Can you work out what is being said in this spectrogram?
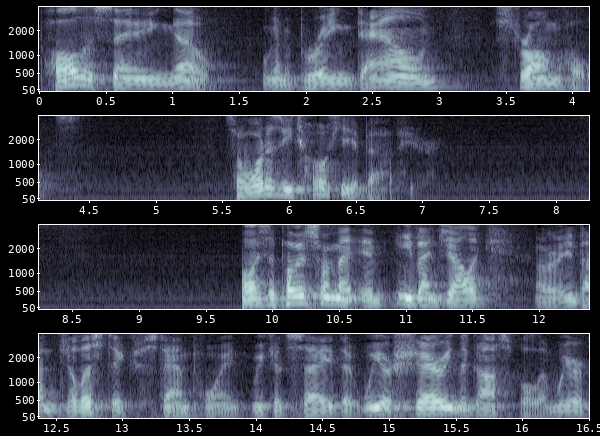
Paul is saying, no, we're going to bring down strongholds. So, what is he talking about here? Well, I suppose from an evangelic or evangelistic standpoint, we could say that we are sharing the gospel and we're,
